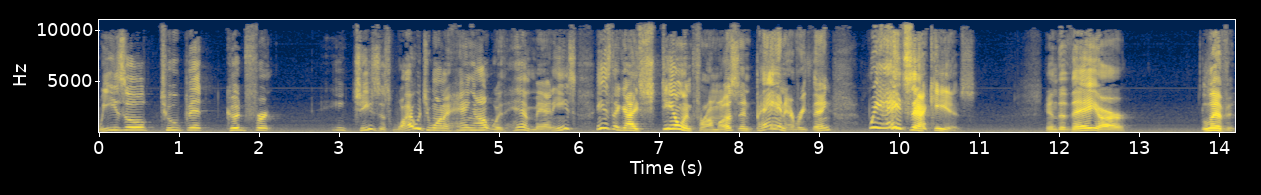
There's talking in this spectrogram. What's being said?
weasel, two bit, good for. Hey, Jesus, why would you want to hang out with him, man? He's he's the guy stealing from us and paying everything. We hate Zacchaeus. And the they are livid.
